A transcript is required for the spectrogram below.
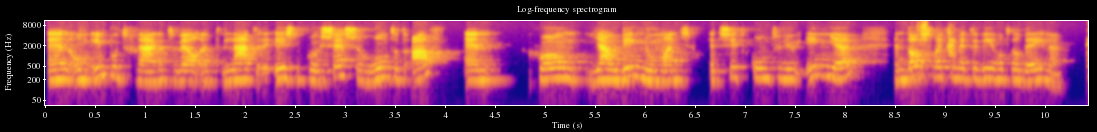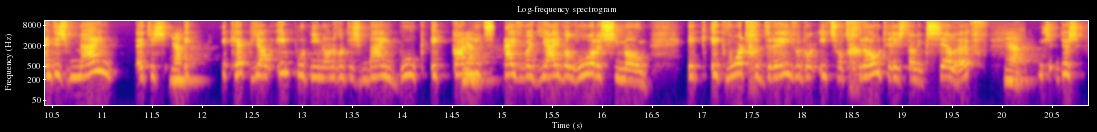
en om input te vragen. Terwijl het laat eerst de proces rond het af en gewoon jouw ding doen. Want het zit continu in je. En dat is wat je met de wereld wil delen. En het is mijn. Het is, ik, ik heb jouw input niet nodig, want het is mijn boek. Ik kan niet schrijven wat jij wil horen, Simone. Ik, ik word gedreven door iets wat groter is dan ik zelf. Ja. Dus, dus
